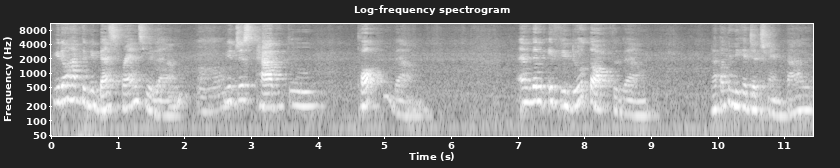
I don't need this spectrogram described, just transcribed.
you don't have to be best friends with them. Uh-huh. You just have to talk to them. And then if you do talk to them, dapat hindi ka judgmental.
